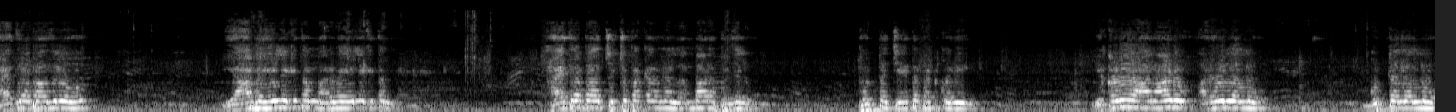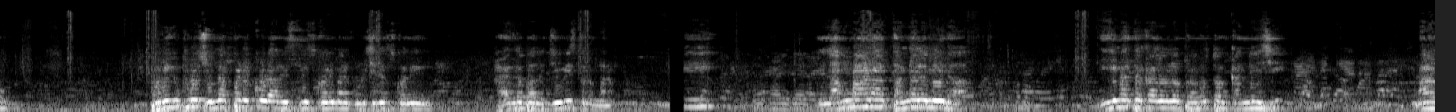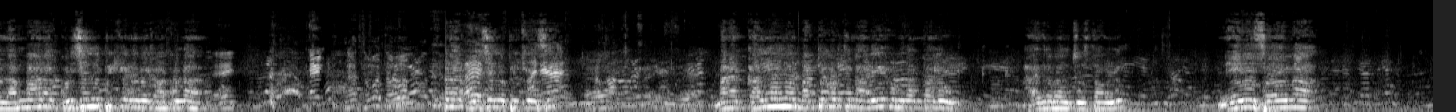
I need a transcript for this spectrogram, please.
హైదరాబాద్లో యాభై ఏళ్ళ క్రితం అరవై ఏళ్ళ క్రితం హైదరాబాద్ చుట్టుపక్కల ఉన్న లంబాడ ప్రజలు పొట్ట చేత పట్టుకొని ఎక్కడో ఆనాడు అడవులలో గుట్టలలో పురిగి పురుషు కూడా రిస్క్ తీసుకొని మనం గుడిచి తీసుకొని హైదరాబాద్లో జీవిస్తున్నాం మనం. లంబాడ తండల మీద ఈ మధ్య కాలంలో ప్రభుత్వం కన్నేసి మన లంబాడ గుడిసెలు పిక్కడమే కాకుండా గుడిసెలు పిక్కేసి మన కళ్ళల్లో మట్టి కొడుతున్న అనేక ఉదంతాలు హైదరాబాద్ చూస్తా ఉన్నాం. నేనే స్వయంగా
